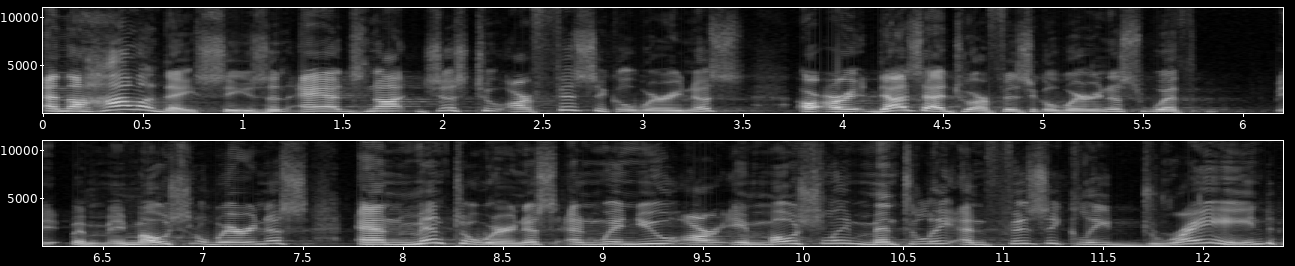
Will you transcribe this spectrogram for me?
And the holiday season adds not just to our physical weariness, or, or it does add to our physical weariness with emotional weariness and mental weariness. And when you are emotionally, mentally, and physically drained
